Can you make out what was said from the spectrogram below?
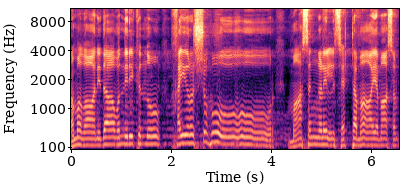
റമദാൻ ഇതാ വന്നിരിക്കുന്നു. മാസങ്ങളിൽ ശ്രേഷ്ഠമായ മാസം.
